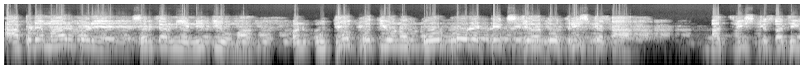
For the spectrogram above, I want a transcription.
આપણે માર પડે સરકારની નીતિઓમાં. અને ઉદ્યોગપતિઓનો કોર્પોરેટ ટેક્સ જે હતો ત્રીસ ટકા, આ ત્રીસ ટકાથી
